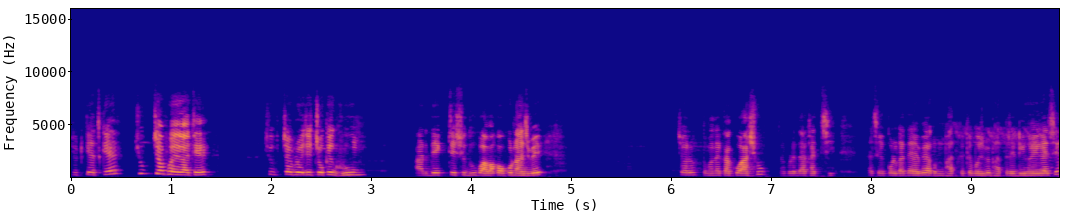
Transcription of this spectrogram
চুটকি আজকে চুপচাপ হয়ে গেছে, চুপচাপ রয়েছে চোখে ঘুম, আর দেখছে শুধু বাবা কখন আসবে। চলো তোমাদের কাকু আসুক, তারপরে দেখাচ্ছি। আজকে কলকাতায় যাবে, এখন ভাত খেতে বসবে, ভাত রেডি হয়ে গেছে।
